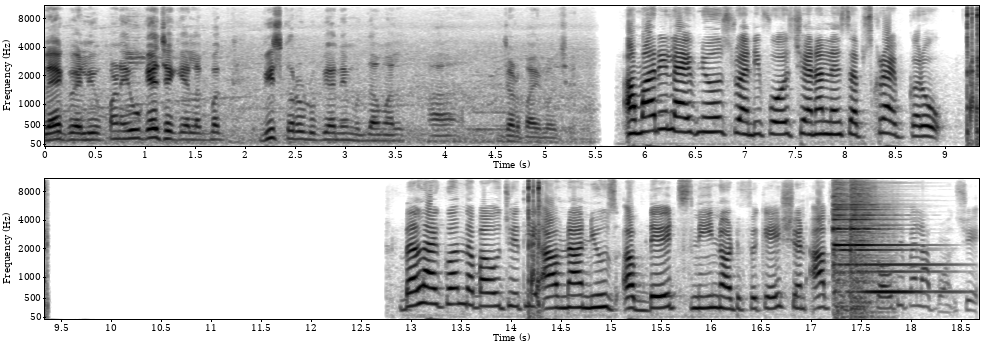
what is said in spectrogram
black value પણ એવું કહે છે કે લગભગ વીસ કરોડ રૂપિયાની મુદ્દામાલ આ ઝડપાયેલો છે. અમારી લાઈવ ન્યૂઝ ટ્વેન્ટી ફોર ચેનલને સબસ્ક્રાઇબ કરો. બેલ આઇકોન દબાવો જેથી આવનાર ન્યૂઝ અપડેટ્સની નોટિફિકેશન આપ સુધી સૌથી પહેલાં પહોંચે.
